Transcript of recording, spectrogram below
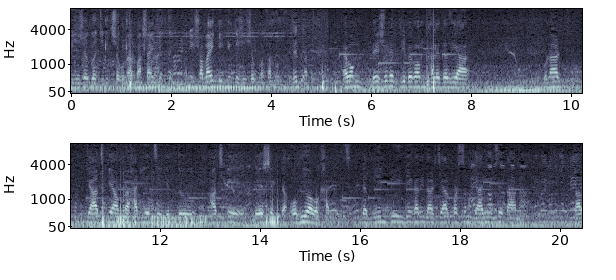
বিশেষজ্ঞ চিকিৎসক ওনার বাসায় যেতেন। উনি সবাইকে কিন্তু সেসব কথা বলতেন। এবং দেশনেত্রী বেগম খালেদা জিয়া ওনারকে আজকে আমরা হারিয়েছি, কিন্তু আজকে দেশ একটা অভিভাবক হারিয়েছে। এটা বিএনপি যে খালি তার চেয়ারপারসনকে হারিয়েছে তা না। তার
